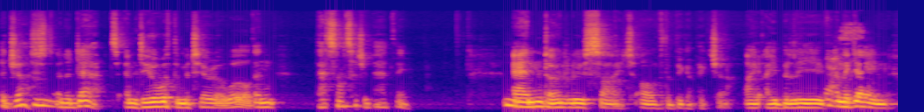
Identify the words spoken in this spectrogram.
adjust mm. and adapt and deal with the material world, and that's not such a bad thing. Mm. and don't lose sight of the bigger picture. I, I believe, yes. and again,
